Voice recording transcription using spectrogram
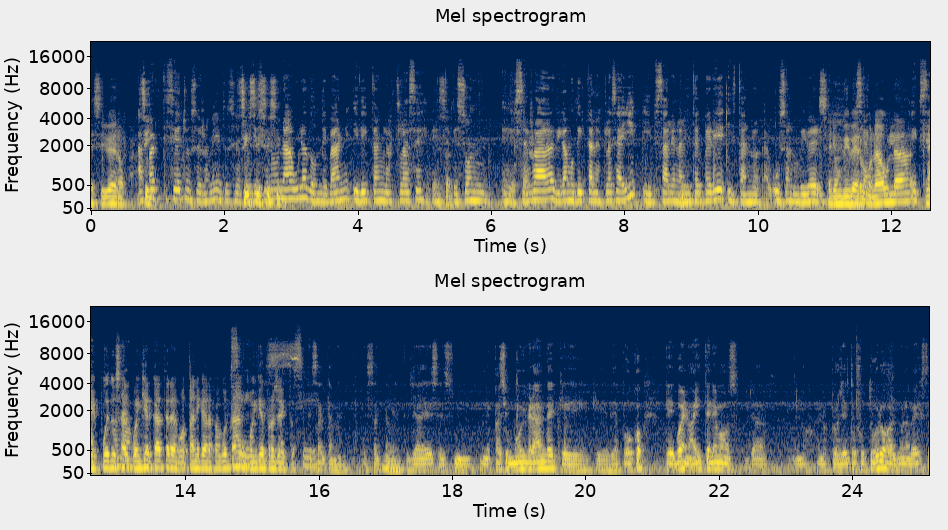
ese, vivero. Aparte se ha hecho un cerramiento, se Sí, sí, sí, sí. un aula donde van y dictan las clases este, que son eh, cerradas, digamos, dictan las clases ahí y salen a la intemperie y están, usan los viveros. Sería un vivero O sea, con aula que puede usar cualquier cátedra botánica de la facultad en cualquier proyecto. sí. Exactamente, exactamente. Ya es, es un, espacio muy grande que, que de a poco, que bueno, ahí tenemos ya en los, proyectos futuros, alguna vez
